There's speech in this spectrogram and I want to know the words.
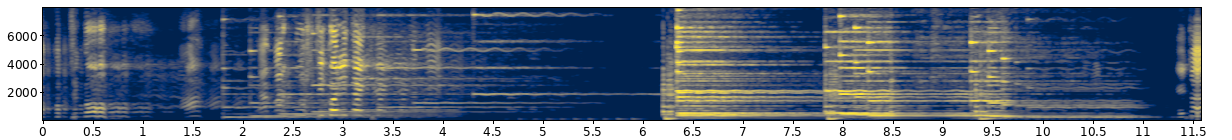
চক চক গো। একবার কুস্তি করি দেখ। এটা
